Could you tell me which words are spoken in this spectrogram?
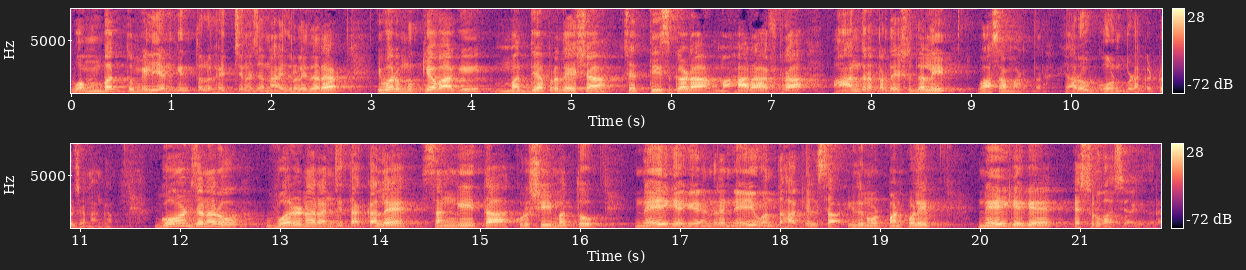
ಒಂಬತ್ತು ಮಿಲಿಯನ್ಗಿಂತಲೂ ಹೆಚ್ಚಿನ ಜನ ಇದರಲ್ಲಿದ್ದಾರೆ. ಇವರು ಮುಖ್ಯವಾಗಿ ಮಧ್ಯಪ್ರದೇಶ, ಛತ್ತೀಸ್ಗಢ, ಮಹಾರಾಷ್ಟ್ರ ಆಂಧ್ರ ಪ್ರದೇಶದಲ್ಲಿ ವಾಸ ಮಾಡ್ತಾರೆ. ಯಾರು? ಗೋಂಡ್ ಬುಡಕಟ್ಟು ಜನಾಂಗ. ಗೋಂಡ್ ಜನರು ವರ್ಣರಂಜಿತ ಕಲೆ, ಸಂಗೀತ, ಕೃಷಿ ಮತ್ತು ನೇಯ್ಗೆಗೆ, ಅಂದರೆ ನೇಯುವಂತಹ ಕೆಲಸ. ಇದು ನೋಟ್ ಮಾಡ್ಕೊಳ್ಳಿ. ನೇಯ್ಗೆಗೆ ಹೆಸರುವಾಸಿಯಾಗಿದ್ದಾರೆ.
